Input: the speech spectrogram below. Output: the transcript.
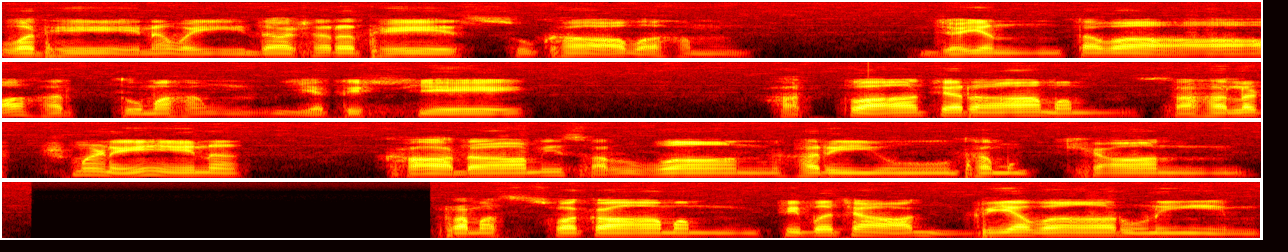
वधेन वै दशरथेः सुखावहम्। जयन्तवाहर्तुमहम् यतिष्ये हत्वा च रामम् सह लक्ष्मणेन। खादामि सर्वान् हरियूथमुख्यान्। रमस्वकामम् पिब चाग्र्यवारुणीम्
